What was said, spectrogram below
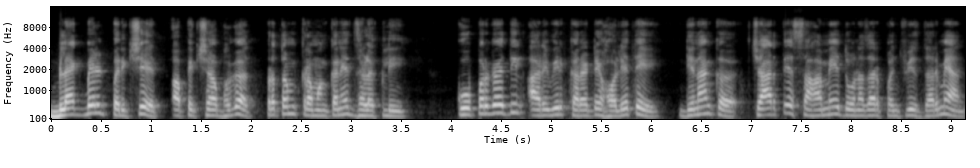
ब्लॅक बेल्ट परीक्षेत अपेक्षा भगत प्रथम क्रमांकाने झळकली. कोपरगाव येथील आरवीर कराटे हॉल येथे दिनांक चार ते सहा मे दोन हजार पंचवीस दरम्यान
